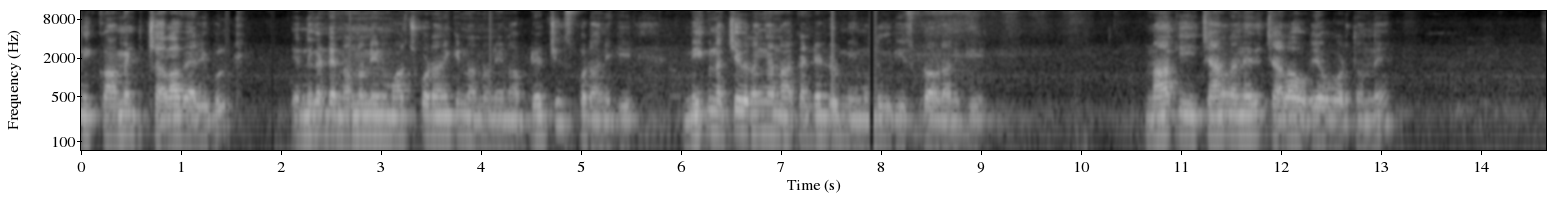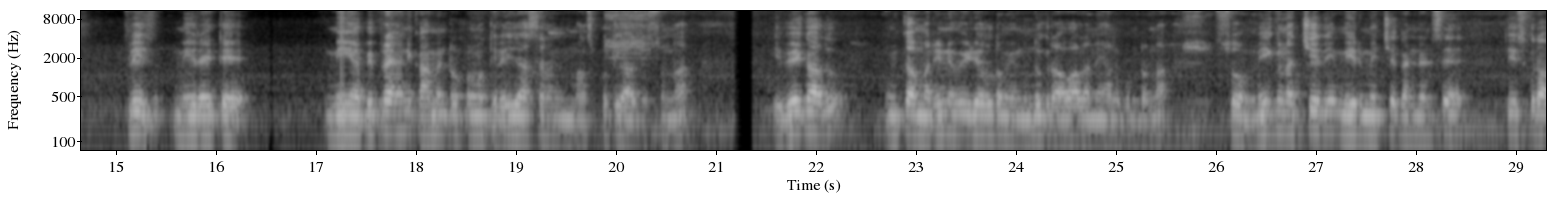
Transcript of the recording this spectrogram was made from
మీ కామెంట్ చాలా వాల్యుబుల్. ఎందుకంటే నన్ను నేను మార్చుకోవడానికి నన్ను నేను అప్డేట్ చేసుకోవడానికి మీకు నచ్చే విధంగా నా కంటెంట్ మీ ముందుకు తీసుకురావడానికి నాకు ఈ ఛానల్ అనేది చాలా ఉపయోగపడుతుంది. ప్లీజ్ మీరైతే మీ అభిప్రాయాన్ని కామెంట్ రూపంలో తెలియజేస్తారని మనస్ఫూర్తిగా ఆశిస్తున్నా. ఇవే కాదు ఇంకా మరిన్ని వీడియోలతో మీ ముందుకు రావాలని అనుకుంటున్నా. సో మీకు నచ్చేది మీరు మెచ్చే కంటెంట్సే తీసుకురా.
